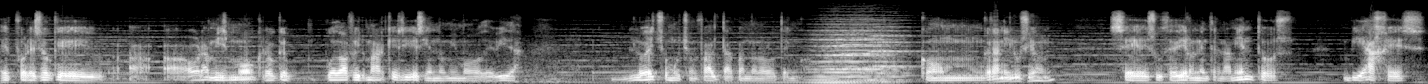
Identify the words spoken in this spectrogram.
Es por eso que ahora mismo creo que puedo afirmar que sigue siendo mi modo de vida. Lo he hecho mucho en falta cuando no lo tengo. Con gran ilusión se sucedieron entrenamientos, viajes,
